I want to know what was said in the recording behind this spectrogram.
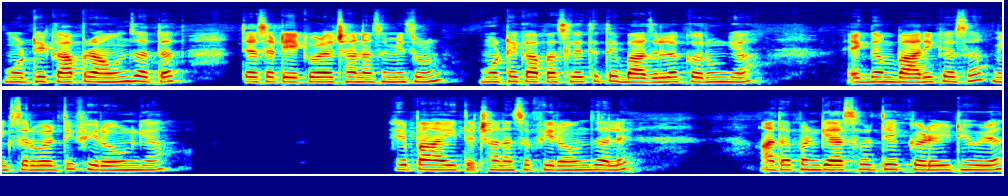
मोठे काप राहून जातात. त्यासाठी एक वेळा छान असं मिसळून मोठे काप असले तर ते बाजूला करून घ्या. एकदम बारीक असं मिक्सरवरती फिरवून घ्या. हे पहा इथे छान असं फिरवून झालं आता आपण गॅसवरती एक कढई ठेवूयात.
